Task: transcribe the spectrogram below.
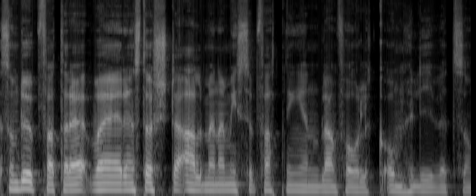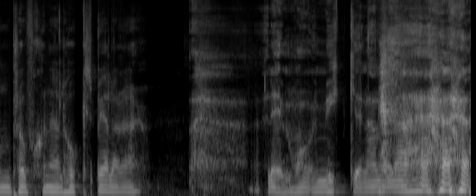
Som du uppfattar det, vad är den största allmänna missuppfattningen bland folk om hur livet som professionell hockeyspelare är? Det är mycket. Nej men,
